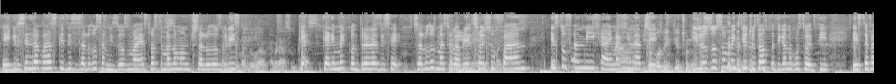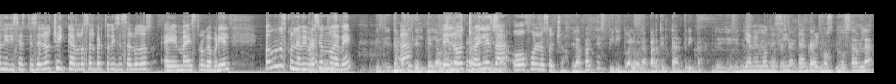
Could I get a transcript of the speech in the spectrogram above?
Eh, Griselda Vázquez dice saludos a mis dos maestros. Te mando muchos saludos, También Gris. te mando abrazos. Ka-. Karime Contreras dice, saludos maestro Karime, Gabriel, soy su mando fan. Es tu fan, mi hija, imagínate. y somos 28 los Y dos. los dos son 28, estamos platicando justo de ti. Stephanie dice, este es el 8 y Carlos Alberto dice, saludos, eh, maestro Gabriel. Vámonos con la vibración Carlos, 9. eh, dame Ah, del- de la ocho, del nada más 8, para ahí les va, ojo los 8. La parte espiritual o la parte tántrica, de, eh, de así, tántrica, nos, nos habla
